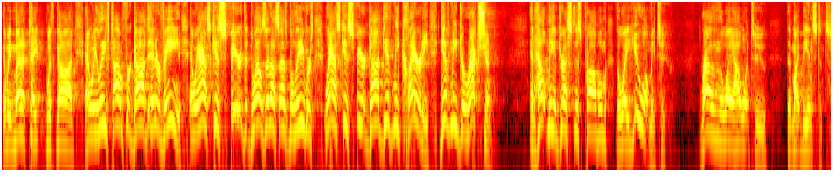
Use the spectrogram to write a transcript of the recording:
and we meditate with God and we leave time for God to intervene and we ask His Spirit that dwells in us as believers, we ask His Spirit, God, give me clarity, give me direction, and help me address this problem the way you want me to, rather than the way I want to that might be instant.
